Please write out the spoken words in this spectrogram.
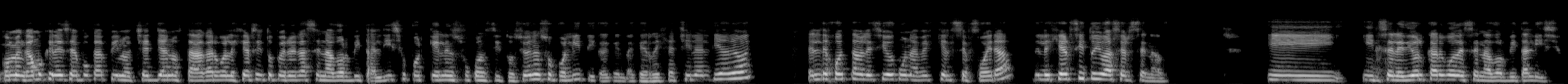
Convengamos que en esa época Pinochet ya no estaba a cargo del ejército, pero era senador vitalicio porque él en su constitución, en su política, que es la que rige a Chile el día de hoy, él dejó establecido que una vez que él se fuera del ejército iba a ser senador. Y, y se le dio el cargo de senador vitalicio.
